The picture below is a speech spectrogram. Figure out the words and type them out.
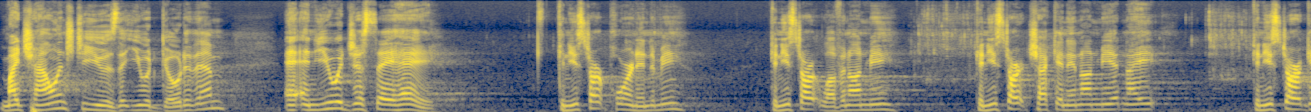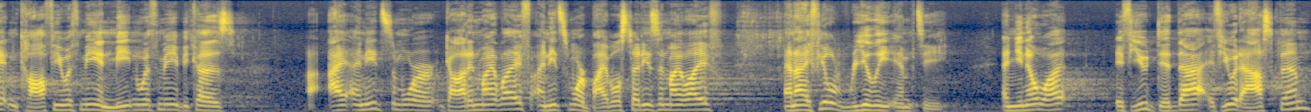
My challenge to you is that you would go to them and, you would just say, hey, can you start pouring into me? Can you start loving on me? Can you start checking in on me at night? Can you start getting coffee with me and meeting with me? Because I, I, need some more God in my life. I need some more Bible studies in my life. And I feel really empty. And you know what? If you did that, if you would ask them,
